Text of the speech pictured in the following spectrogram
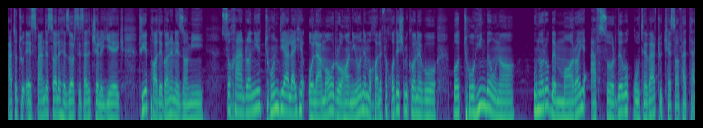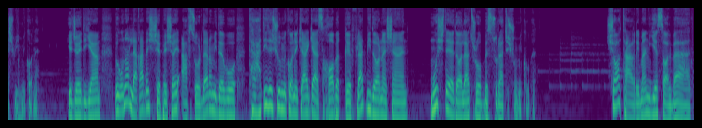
حتی تو اسفند سال 1341 توی پادگان نظامی سخنرانی تندی علیه علما و روحانیون مخالف خودش می‌کنه و با توهین به اونا اونا رو به مارای افسرده و قوتور تو کسافت تشبیه می‌کنه. یه جای دیگه هم به اونا لقب شپشای افسرده رو میده و تهدیدشون می‌کنه که اگه از خواب قفلت بیدار نشن مشت عدالت رو به صورتشون میکوبه. شاه تقریبا یه سال بعد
